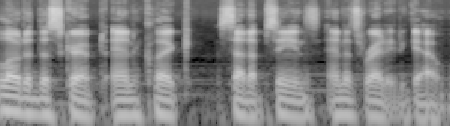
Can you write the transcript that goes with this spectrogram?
loaded the script, and click Setup Scenes, and it's ready to go.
